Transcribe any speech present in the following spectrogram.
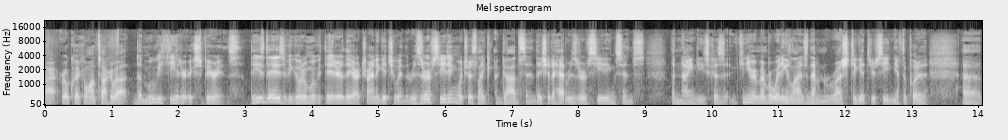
All right, real quick, I want to talk about the movie theater experience. These days, if you go to a movie theater, they are trying to get you in. The reserve seating, which is like a godsend, they should have had reserve seating since the 90s. Because can you remember waiting in lines and having to rush to get to your seat, and you have to put a, a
